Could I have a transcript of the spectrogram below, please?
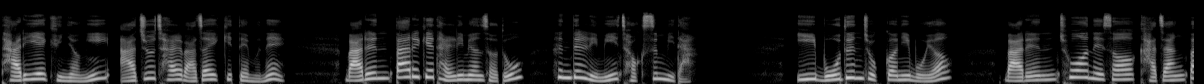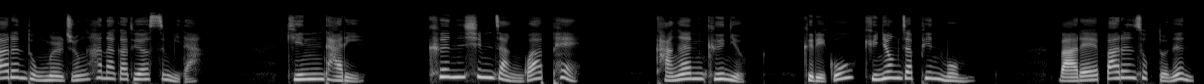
다리의 균형이 아주 잘 맞아 있기 때문에 말은 빠르게 달리면서도 흔들림이 적습니다. 이 모든 조건이 모여 말은 초원에서 가장 빠른 동물 중 하나가 되었습니다. 긴 다리, 큰 심장과 폐, 강한 근육, 그리고 균형 잡힌 몸. 말의 빠른 속도는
